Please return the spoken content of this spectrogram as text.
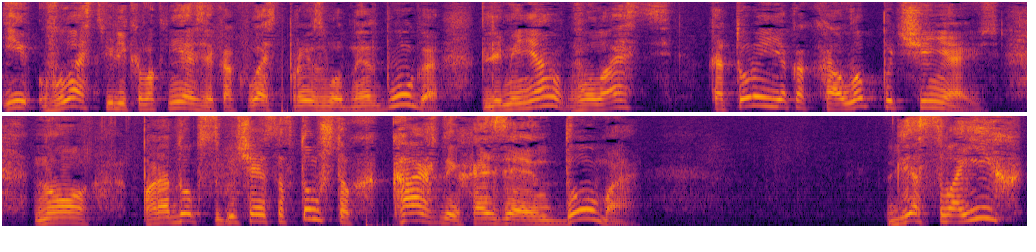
и власть великого князя, как власть производная от Бога, для меня власть, которой я как холоп подчиняюсь. Но парадокс заключается в том, что каждый хозяин дома для своих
